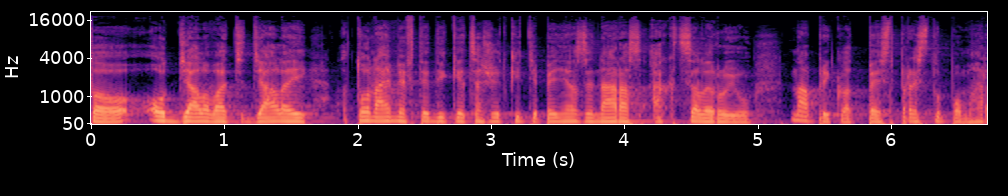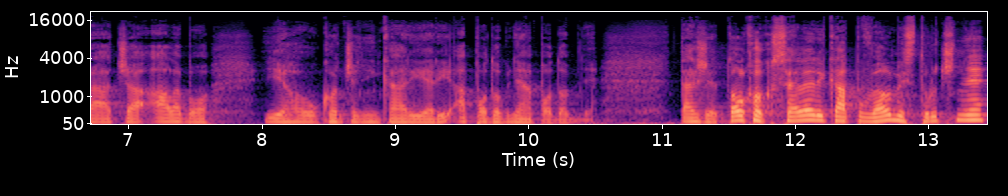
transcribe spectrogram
to oddialovať ďalej a to najmä vtedy, keď sa všetky tie peniaze naraz akcelerujú, napríklad pest prestupom hráča alebo jeho ukončením kariéry a podobne a podobne. Takže toľko k Celery Cupu veľmi stručne.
